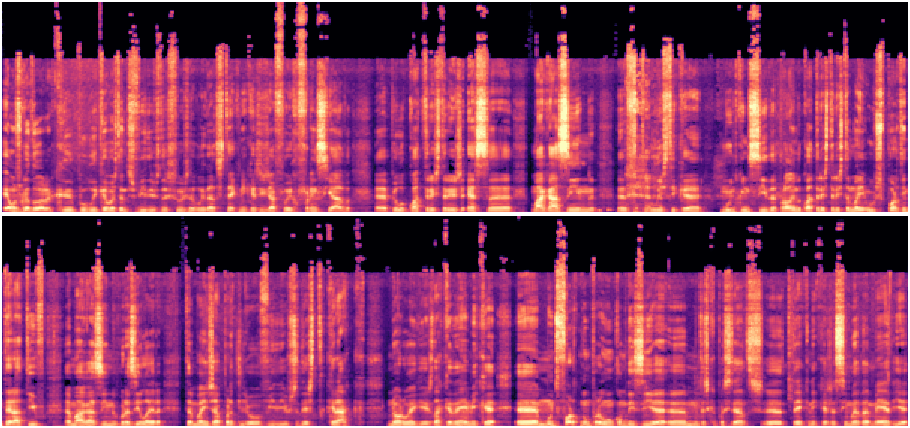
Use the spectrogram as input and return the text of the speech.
É um jogador que publica bastantes vídeos das suas habilidades técnicas e já foi referenciado uh, pelo 433, essa magazine uh, futebolística muito conhecida. Para além do 433, também o Esporte Interativo, a magazine brasileira, também já partilhou vídeos deste craque norueguês da académica. Uh, muito forte num para um, como dizia, muitas capacidades técnicas acima da média,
